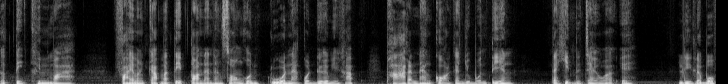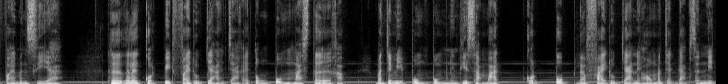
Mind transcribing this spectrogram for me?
ก็ติดขึ้นมา ไฟมันกลับมาติดตอนนั้นทั้งสองคนกลัวหนักกว่าเดิมอีกครับ พากันนั่งกอดกันอยู่บนเตียง แต่คิดในใจว่า เอ๊ะหรือระบบไฟมันเสีย เธอก็เลยกดปิดไฟทุกอย่างจากไอ้ตรงปุ่ม master ครับ มันจะมีปุ่มปุ่มหนึ่งที่สามารถกดปุ๊บแล้วไฟทุกอย่างในห้องมันจะดับสนิท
